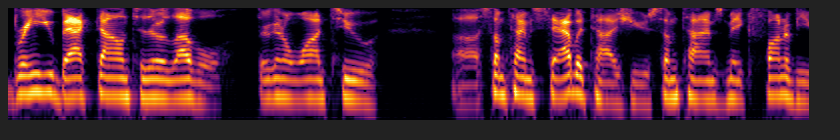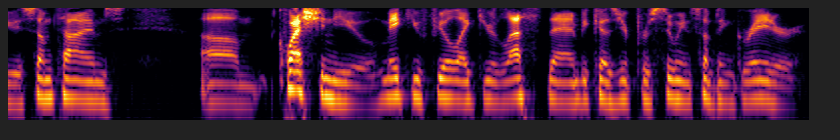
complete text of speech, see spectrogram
bring you back down to their level. They're going to want to uh, sometimes sabotage you, sometimes make fun of you, sometimes um, question you, make you feel like you're less than because you're pursuing something greater.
